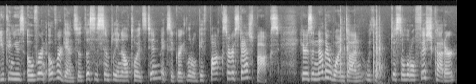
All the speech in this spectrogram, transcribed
you can use over and over again. So this is simply an Altoids tin, makes a great little gift box or a stash box. Here's another one done with a, just a little fish cutter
